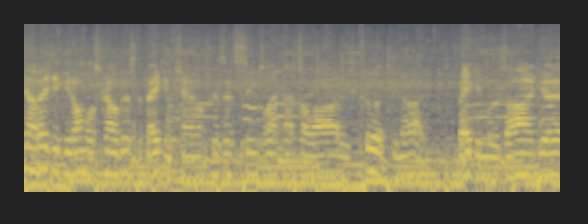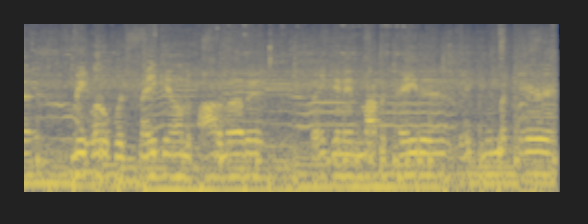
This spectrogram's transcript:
You know, I think you could almost call this the bacon channel because it seems like that's a lot he's cooked. You know, like bacon lasagna, meatloaf with bacon on the bottom of it, bacon in my potatoes, bacon in my carrots,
